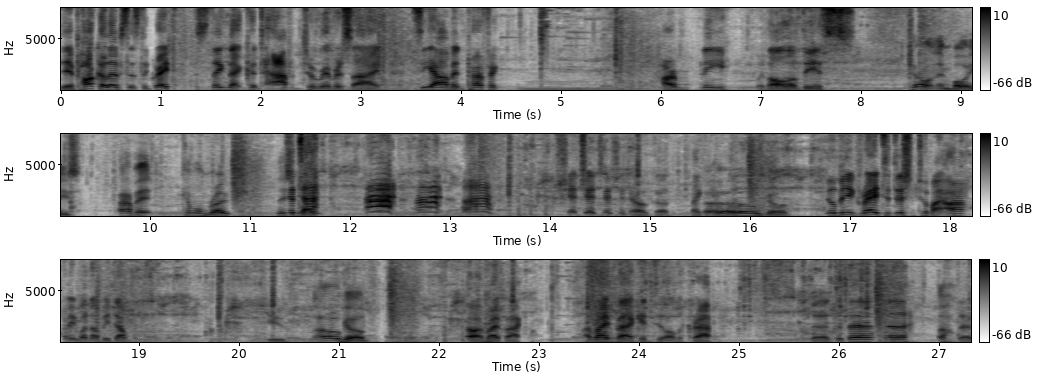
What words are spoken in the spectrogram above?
The apocalypse is the greatest thing that could happen to Riverside. See how I'm in perfect harmony with all of these. Come on then, boys. Have it. Come on, Roach. This Attack! way. Ah, ah, ah. Shit, shit, shit, shit. Oh god. Thank you. Oh god. You'll be a great addition to my army when I'll be done with you. Oh god. Oh, I'm right back. I'm right back into all the crap. Da, da, da, da. Oh, Da.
